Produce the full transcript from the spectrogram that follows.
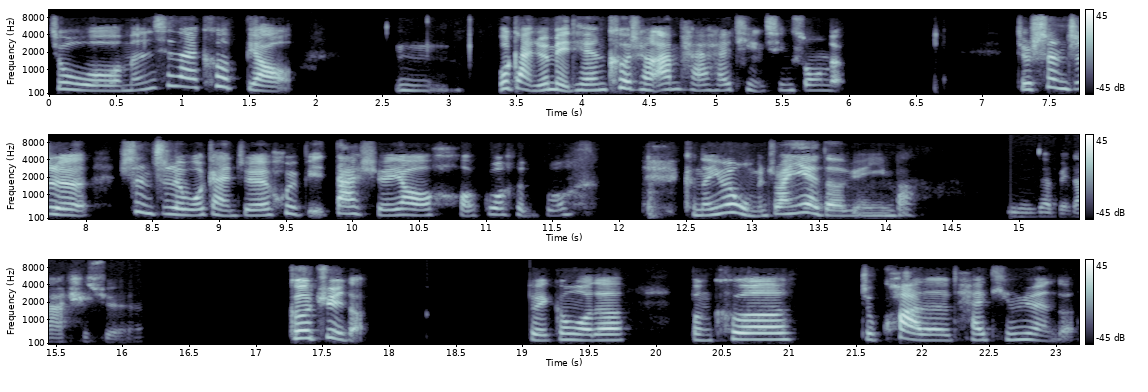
就我们现在课表，嗯，我感觉每天课程安排还挺轻松的，就甚至甚至我感觉会比大学要好过很多，可能因为我们专业的原因吧。因为在北大是学歌剧的，对，跟我的本科就跨的还挺远的。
